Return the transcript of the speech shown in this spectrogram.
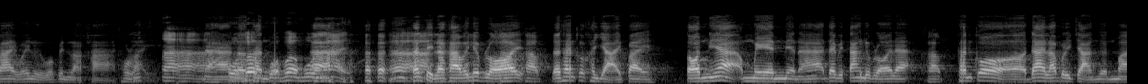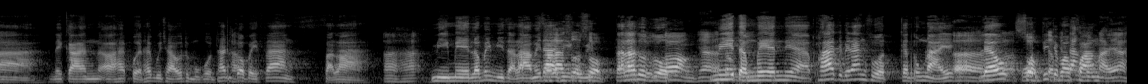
ป้ายไว้เลยว่าเป็นราคาเท่าไหร่อ่าอ่าอ่านะฮะกลัวแล้วเพิ่มท่านกลัวเพิ่มพูดง่ายอ่าท่านติดราคาไว้เรียบร้อย ครับแล้วท่านก็ขยายไป ตอนเนี้ยเมนเนี่ยนะฮะได้ไปตั้งเรียบร้อยแล้ว ครับท่านก็เอ่อได้รับบริจาคเงินมาในการเอ่อให้เปิดให้บูชาวัตถุมงคลท่านครับก็ไปสร้าง ศาลา อ่าฮะ มีเมนแล้วไม่มีศาลาไม่ได้ศาลาพี่กวินสวดศพศาลาสวดถูศกพต้องใช่มีต้องแต่มีเมนเนี่ยพระจะไปนั่งสวดกันตรงไหน เออแล้วศคนพที่จะจะไปมาตั้งฟังตรงไหนอะ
